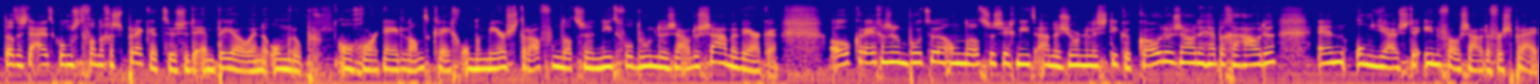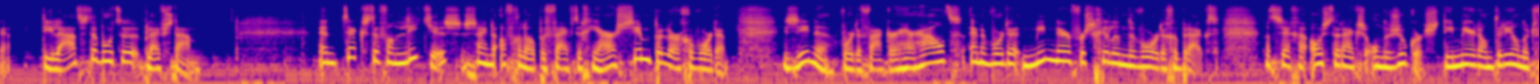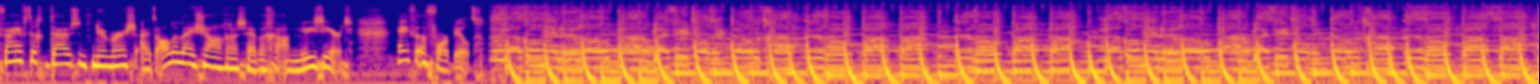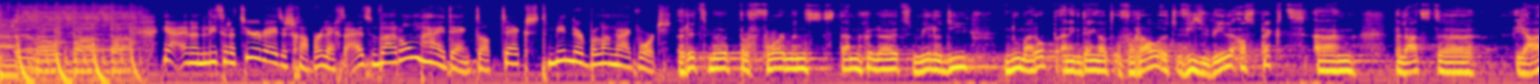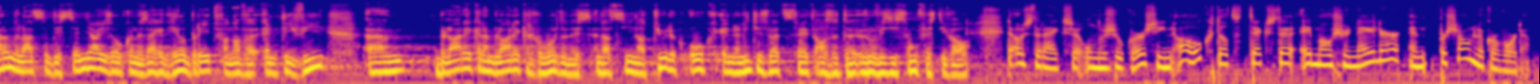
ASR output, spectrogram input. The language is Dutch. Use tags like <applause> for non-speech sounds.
Dat is de uitkomst van de gesprekken tussen de NPO en de omroep. Ongehoord Nederland kreeg onder meer straf omdat ze niet voldoende zouden samenwerken. Ook kregen ze een boete omdat ze zich niet aan de journalistieke code zouden hebben gehouden... en onjuiste info zouden verspreiden. Die laatste boete blijft staan. En teksten van liedjes zijn de afgelopen 50 jaar simpeler geworden. Zinnen worden vaker herhaald en er worden minder verschillende woorden gebruikt. Dat zeggen Oostenrijkse onderzoekers die meer dan 350.000 nummers uit allerlei genres hebben geanalyseerd. Even een voorbeeld. Welkom in Europa, blijf hier tot ik. Europa, pa, Europa, en een literatuurwetenschapper legt uit waarom hij denkt dat tekst minder belangrijk wordt. Ritme, performance, stemgeluid, melodie, noem maar op. En ik denk dat vooral het visuele aspect um, de laatste jaren, de laatste decennia, je zou kunnen zeggen heel breed vanaf MTV, um, belangrijker en belangrijker geworden is. En dat zie je natuurlijk ook in een liedjeswedstrijd als het Eurovisie Songfestival. De Oostenrijkse onderzoekers zien ook dat teksten emotioneler en persoonlijker worden.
